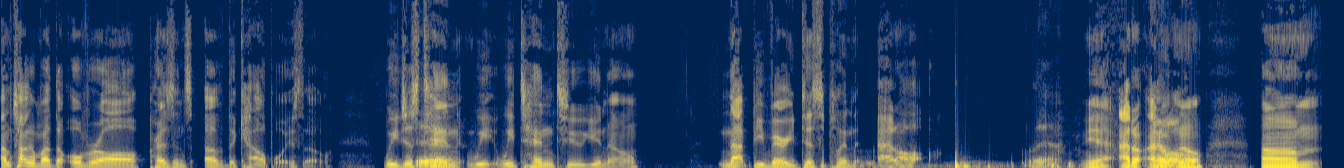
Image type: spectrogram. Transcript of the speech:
I'm talking about the overall presence of the Cowboys, though. We just Yeah. tend we we tend to you know not be very disciplined at all. Yeah, Yeah, I don't I don't know. Um,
